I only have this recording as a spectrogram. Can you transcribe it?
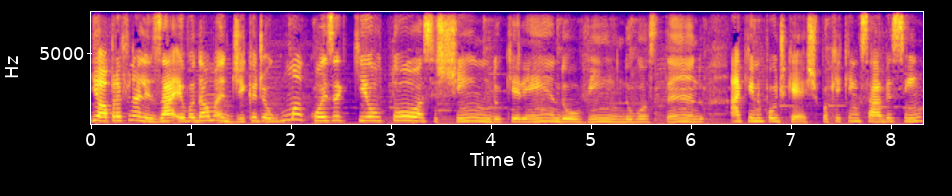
E ó, pra finalizar, eu vou dar uma dica de alguma coisa que eu tô assistindo, querendo, ouvindo, gostando aqui no podcast. Porque quem sabe assim,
